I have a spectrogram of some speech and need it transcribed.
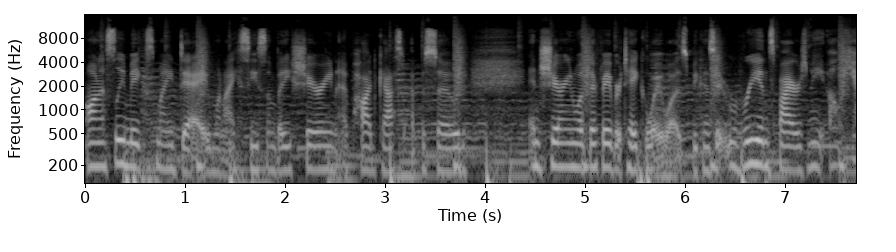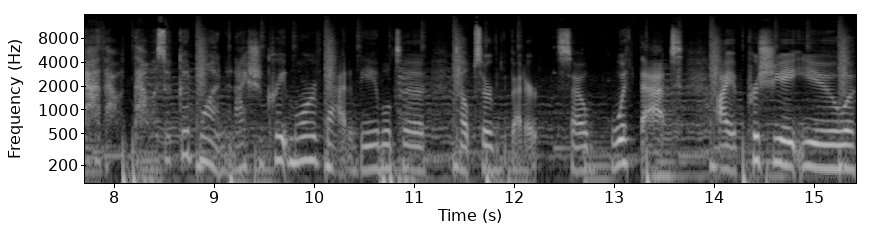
honestly makes my day when I see somebody sharing a podcast episode and sharing what their favorite takeaway was because it re inspires me. Oh, yeah, that, that was a good one. And I should create more of that and be able to, help serve you better. So, with that, I appreciate you.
